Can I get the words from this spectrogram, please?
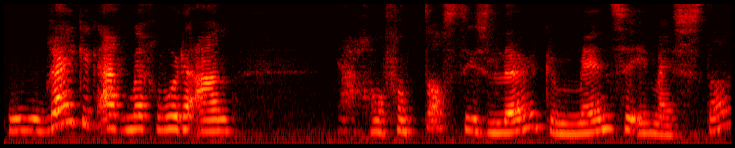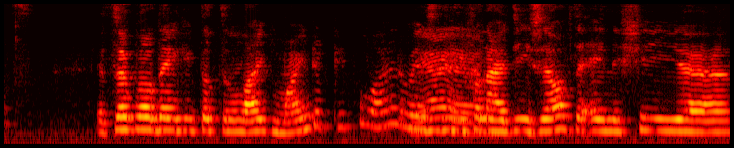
hoe rijk ik eigenlijk ben geworden aan, ja, gewoon fantastisch leuke mensen in mijn stad. Het is ook wel denk ik dat de like-minded people, hè, de mensen die vanuit diezelfde energie eh,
